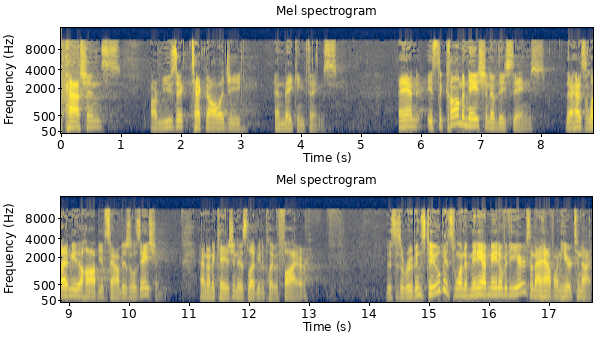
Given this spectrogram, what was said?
passions are music, technology, and making things. And it's the combination of these things that has led me to the hobby of sound visualization, and on occasion has led me to play with fire. This is a Rubens tube. It's one of many I've made over the years, and I have one here tonight.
